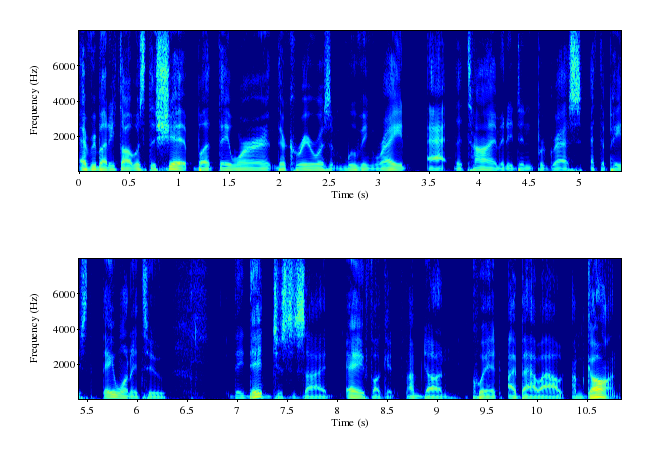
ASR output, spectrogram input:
everybody thought was the shit, but they weren't, their career wasn't moving right at the time and it didn't progress at the pace that they wanted to. They did just decide, hey, fuck it, I'm done, quit, I bow out, I'm gone.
